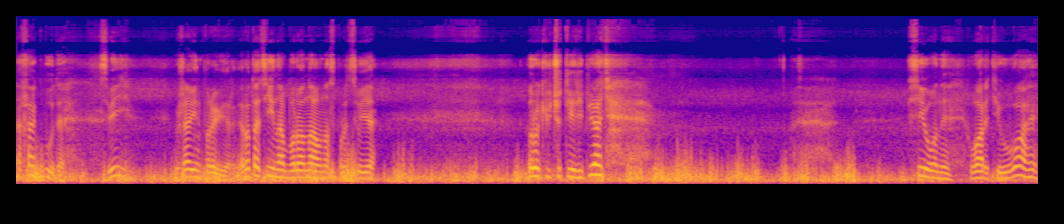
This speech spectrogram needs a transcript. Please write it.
ефект буде. Свій вже він провірений. Ротаційна борона у нас працює років 4-5. Всі вони варті уваги.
